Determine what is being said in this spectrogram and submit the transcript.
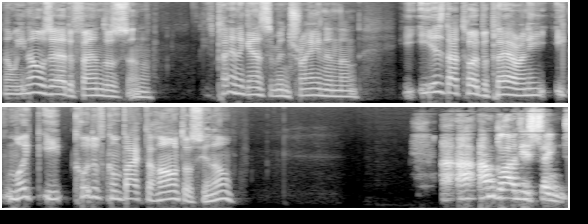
you know he knows our defenders and he's playing against them in training and he, he is that type of player and he, he might he could have come back to haunt us, you know. I, am glad he's signed.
